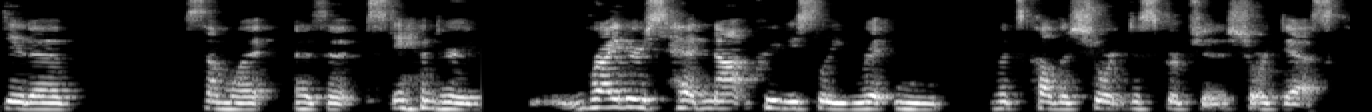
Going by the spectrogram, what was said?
DITA somewhat as a standard, writers had not previously written what's called a short description, a short desk,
